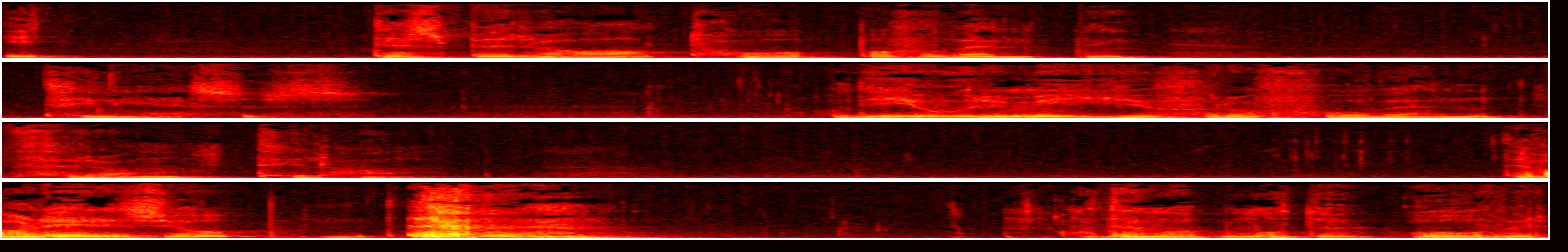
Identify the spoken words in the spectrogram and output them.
I desperat håp og forventning til Jesus. Og de gjorde mye for å få vennen fram til ham. Det var deres jobb. Og den var på en måte over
